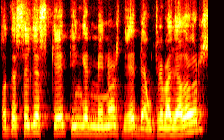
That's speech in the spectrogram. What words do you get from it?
totes elles que tinguen menys de 10 treballadors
